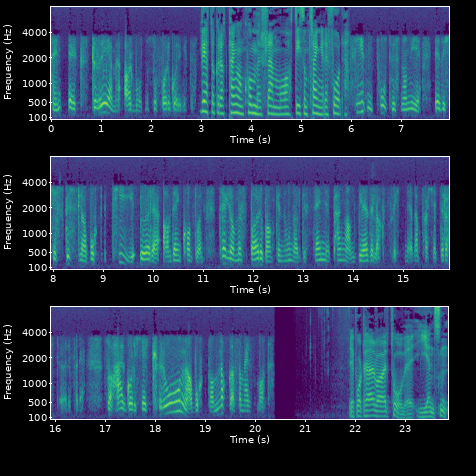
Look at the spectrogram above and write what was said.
den ekstreme armoden som foregår i Midtøsten. Vet dere at pengene kommer frem, og at de som trenger det, får det? Siden 2009 er det ikke skusla bort ti øre av den kontoen. Til og med Sparebanken Nord-Norge sender pengene vederlagsfritt ned. De tar ikke et rødt øre for det. Så her går det ikke ei krone bort på noe som helst måte. Reporter her var Tove Jensen.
